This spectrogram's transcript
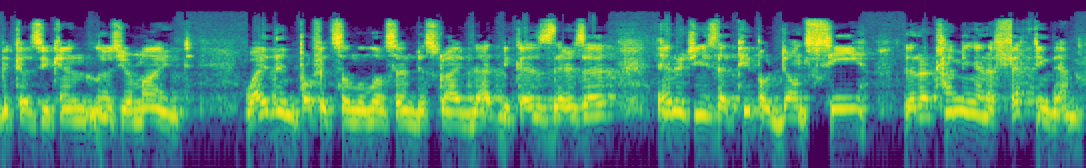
because you can lose your mind. Why didn't Prophet describe that? Because there's a energies that people don't see that are coming and affecting them.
